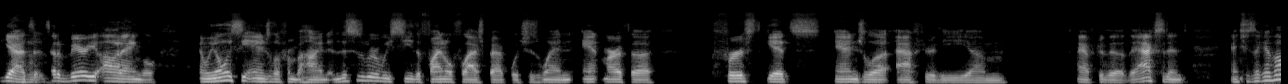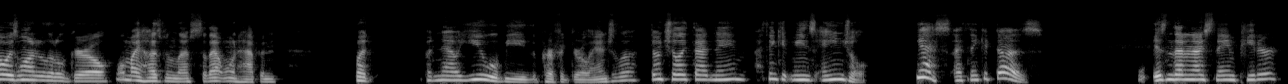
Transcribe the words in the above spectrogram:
yeah it's, it's at a very odd angle. And we only see angela from behind and this is where we see the final flashback which is when aunt martha first gets angela after the um after the the accident. And she's like i've always wanted a little girl. Well my husband left so that won't happen. But but now you will be the perfect girl angela. Don't you like that name? I think it means angel. Yes i think it does. Isn't that a nice name peter?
